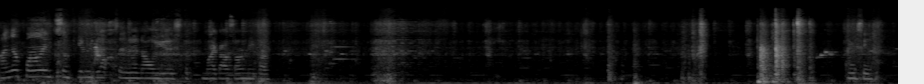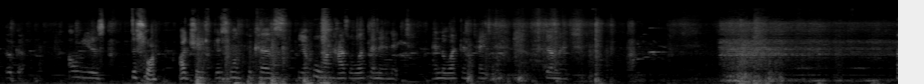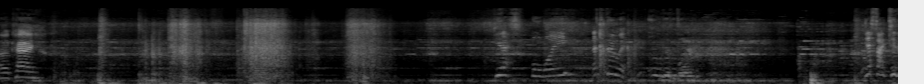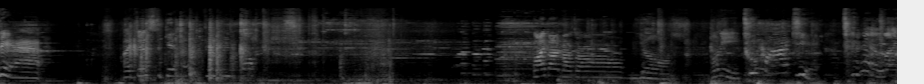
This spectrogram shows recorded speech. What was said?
I'm gonna find some fury blocks and then I'll use the, my boss Army bar. Let me see. Okay. I'll use this one. I choose this one because the other one has a weapon in it and the weapon takes damage. Okay. Yes, boy. Let's do it. Good boy. Yes, I did it. I just get a few blocks. Bye bye bye bye. Yes. Only two magic. Two. Oh,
